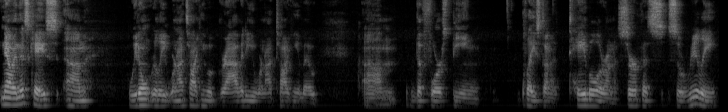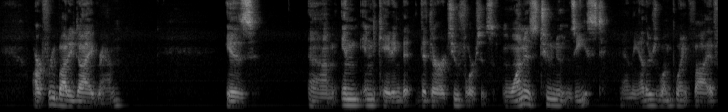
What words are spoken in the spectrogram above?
Now, in this case, um, we don't really, we're not talking about gravity, we're not talking about um, the force being placed on a table or on a surface. So really, our free body diagram is um, in indicating that, that there are two forces. One is 2 newtons east, and the other is 1.5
